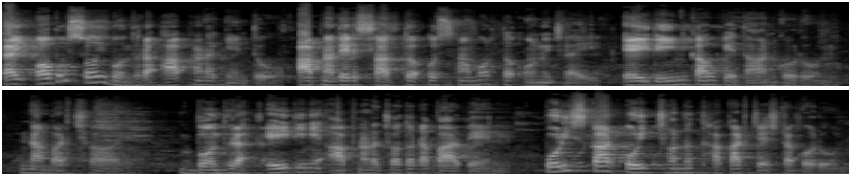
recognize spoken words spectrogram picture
তাই অবশ্যই বন্ধুরা আপনারা কিন্তু আপনাদের সাধ্য ও সামর্থ্য অনুযায়ী এই দিন কাউকে দান করুন। নাম্বার ছয়, বন্ধুরা এই দিনে আপনারা যতটা পারবেন পরিষ্কার পরিচ্ছন্ন থাকার চেষ্টা করুন।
